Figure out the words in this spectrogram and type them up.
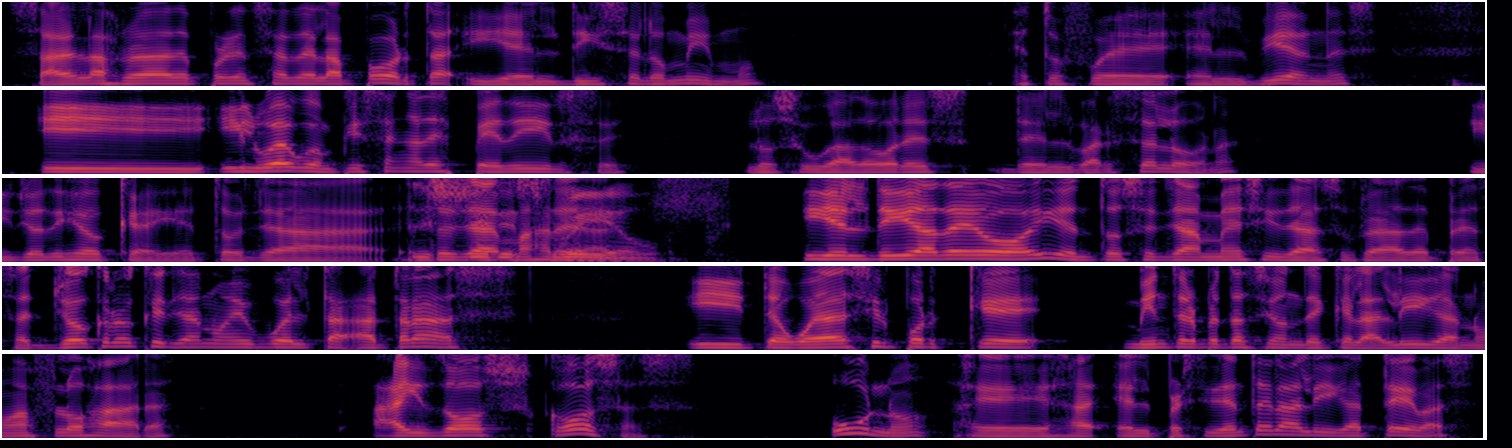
sale la rueda de prensa de la porta y él dice lo mismo. Esto fue el viernes. Y, y luego empiezan a despedirse los jugadores del Barcelona. Y yo dije, ok, esto ya, esto ya es más real. real. Y el día de hoy, entonces ya Messi da su rueda de prensa. Yo creo que ya no hay vuelta atrás. Y te voy a decir por qué mi interpretación de que la liga no aflojara. Hay dos cosas. Uno, eh, el presidente de la liga, Tebas,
